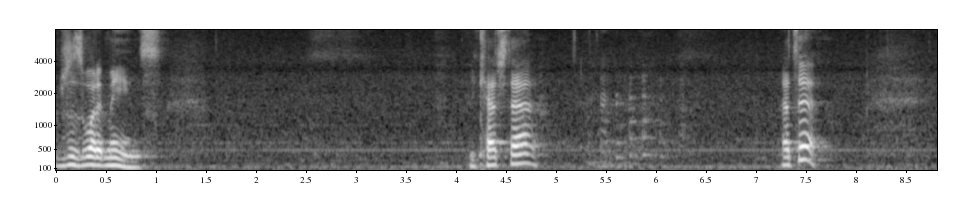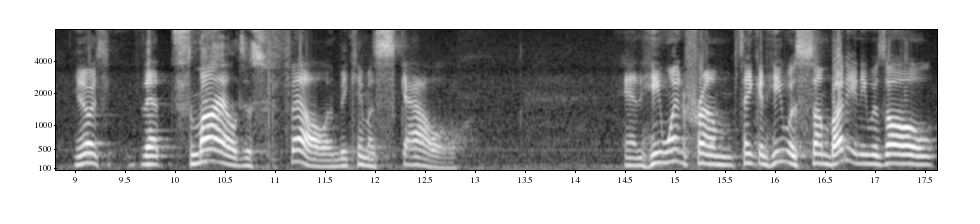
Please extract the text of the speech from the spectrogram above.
This is what it means. You catch that? That's it. You know, it's, that smile just fell and became a scowl. And he went from thinking he was somebody and he was all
